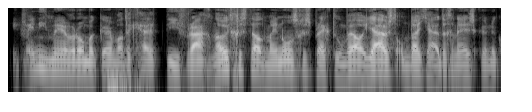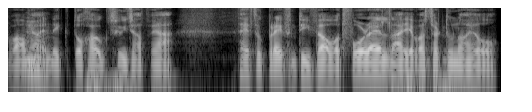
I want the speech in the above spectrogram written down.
ik weet niet meer waarom ik er, want ik heb die vraag nooit gesteld, maar in ons gesprek toen wel. Juist omdat je uit de geneeskunde kwam Ja. en ik toch ook zoiets had van, ja, het heeft ook preventief wel wat voordelen. Nou, je was daar toen al heel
